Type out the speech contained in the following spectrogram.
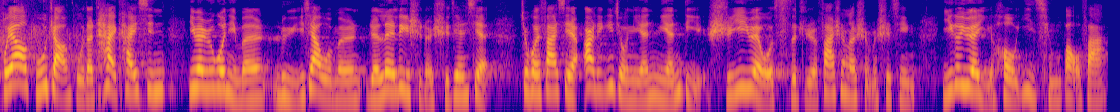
不要鼓掌鼓得太开心，因为如果你们捋一下我们人类历史的时间线，就会发现二零一九年年底十一月我辞职，发生了什么事情？一个月以后疫情爆发。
